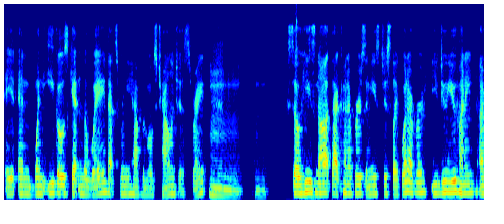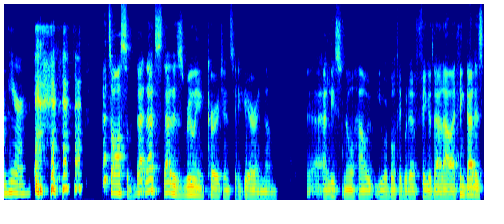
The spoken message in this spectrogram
it, and when egos get in the way that's when you have the most challenges right? Mm-hmm. So he's not that kind of person. He's just like whatever you do you honey. I'm here. That's awesome. That that's that is really encouraging to hear and um, at least know how you were both able to figure that out. I think that is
